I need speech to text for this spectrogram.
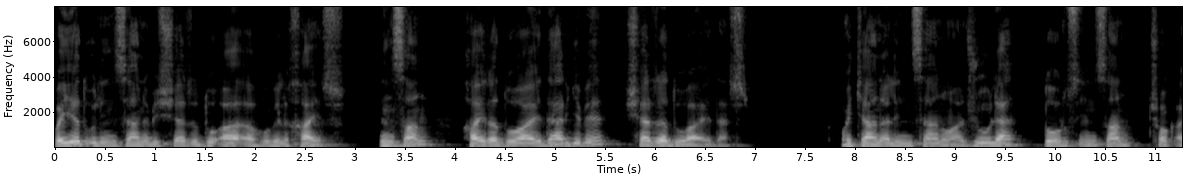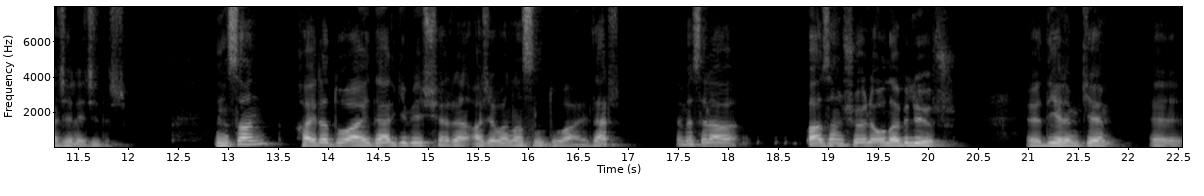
Bi şerri duaahu bil hayr. İnsan hayra dua eder gibi şerre dua eder. Kânel insanu acule. Doğrusu insan çok acelecidir. İnsan hayra dua eder gibi şerre acaba nasıl dua eder? Ve mesela bazen şöyle olabiliyor. E, diyelim ki e,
